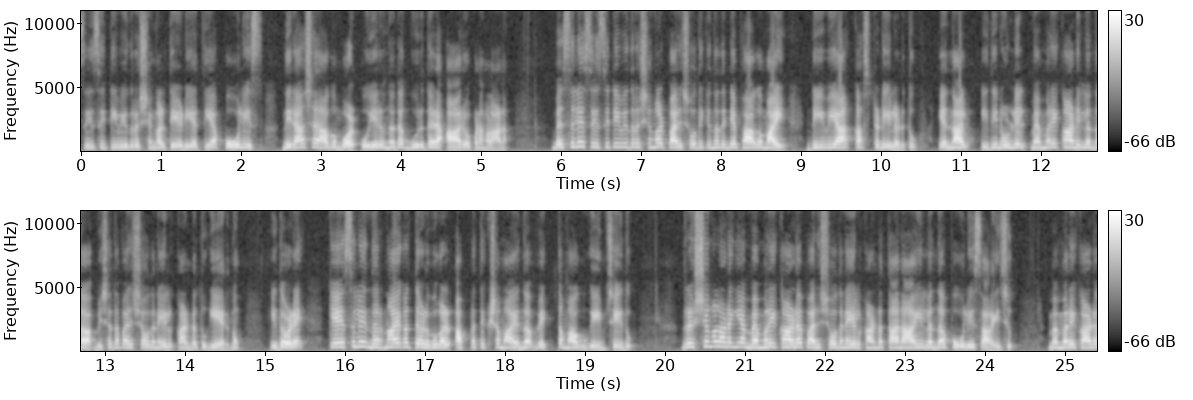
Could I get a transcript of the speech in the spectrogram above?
സി സി ടി വി ദൃശ്യങ്ങൾ തേടിയെത്തിയ പോലീസ് നിരാശരാകുമ്പോൾ ഉയരുന്നത് ഗുരുതര ആരോപണങ്ങളാണ്. ബസ്സിലെ സി സി ടി വി ദൃശ്യങ്ങൾ പരിശോധിക്കുന്നതിന്റെ ഭാഗമായി ഡി വി ആർ കസ്റ്റഡിയിലെടുത്തു. എന്നാൽ ഇതിനുള്ളിൽ മെമ്മറി കാർഡില്ലെന്ന് വിശദ പരിശോധനയിൽ കണ്ടെത്തുകയായിരുന്നു. ഇതോടെ കേസിലെ നിർണായക തെളിവുകൾ അപ്രത്യക്ഷമായെന്ന് വ്യക്തമാകുകയും ചെയ്തു. ദൃശ്യങ്ങളടങ്ങിയ മെമ്മറി കാർഡ് പരിശോധനയിൽ കണ്ടെത്താനായില്ലെന്ന് പോലീസ് അറിയിച്ചു. മെമ്മറി കാർഡ്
